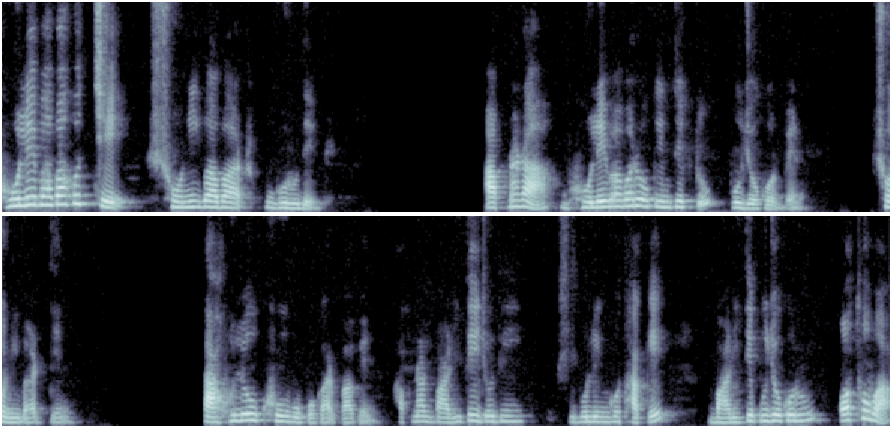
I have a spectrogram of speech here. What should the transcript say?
ভোলে বাবা হচ্ছে শনি বাবার গুরুদেব। আপনারা ভোলে বাবারও কিন্তু একটু পুজো করবেন শনিবার দিন। তাহলেও খুব উপকার পাবেন। আপনার বাড়িতে যদি শিবলিঙ্গ থাকে, বাড়িতে পুজো করুন অথবা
